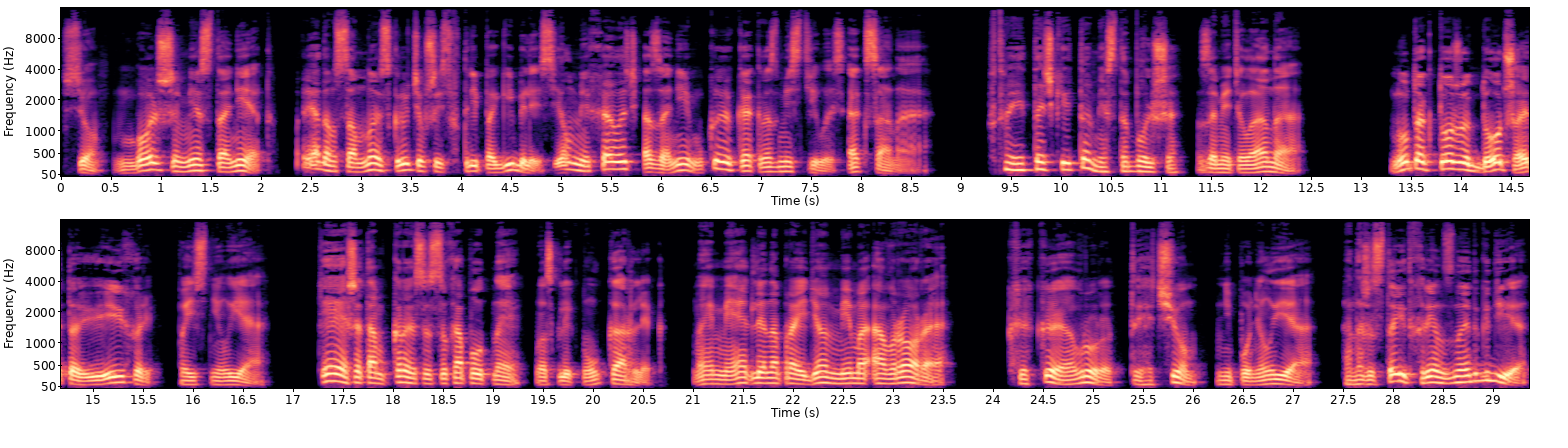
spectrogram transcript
Все, больше места нет. Рядом со мной, скрючившись в три погибели, сел Михалыч, а за ним кое-как разместилась Оксана. «В твоей тачке и то места больше», — заметила она. «Ну так тоже додж, а это вихрь», пояснил я. «Тише там крысы сухопутные!» – воскликнул карлик. «Мы медленно пройдем мимо Авроры». «Какая Аврора? Ты о чем?» – не понял я. «Она же стоит хрен знает где».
